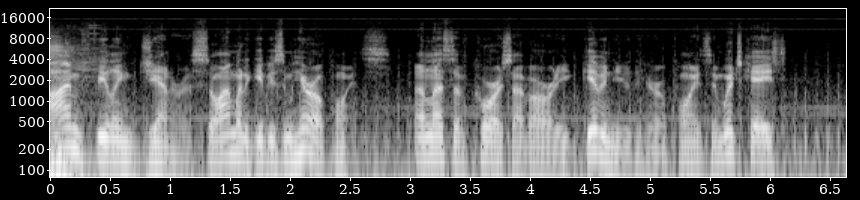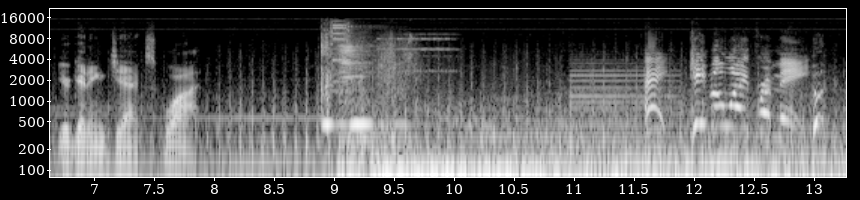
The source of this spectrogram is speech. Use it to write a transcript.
I'm feeling generous, so I'm going to give you some hero points. Unless, of course, I've already given you the hero points, in which case, you're getting jack squat. Hey! Keep away from me!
